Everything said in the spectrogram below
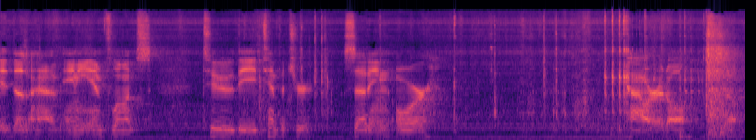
it doesn't have any influence to the temperature setting or power at all. So.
